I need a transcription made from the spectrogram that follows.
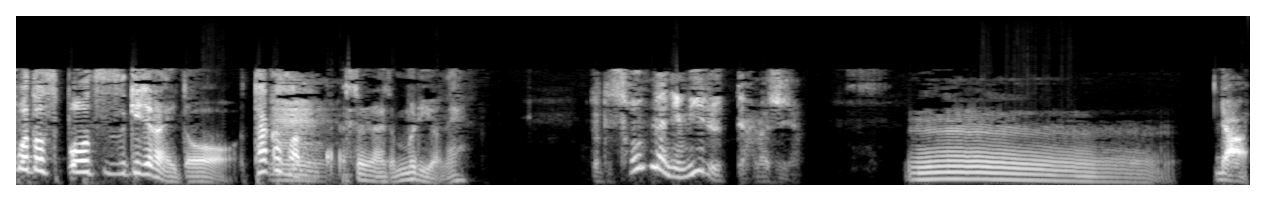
ぽどスポーツ好きじゃないと、高さみたいな人じゃないと無理よね。だってそんなに見るって話じゃん。うーん。いや、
